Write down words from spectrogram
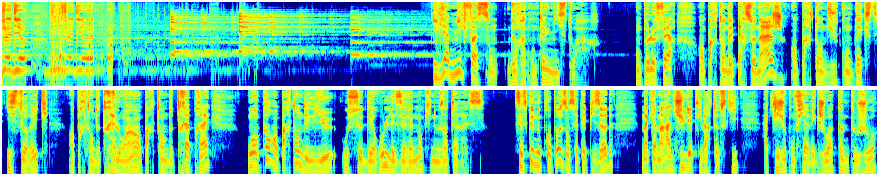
Binge audio. Binge audio. Il y a mille façons de raconter une histoire. On peut le faire en partant des personnages, en partant du contexte historique, en partant de très loin, en partant de très près, ou encore en partant des lieux où se déroulent les événements qui nous intéressent. C'est ce que nous propose dans cet épisode ma camarade Juliette Livartowski, à qui je confie avec joie, comme toujours,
